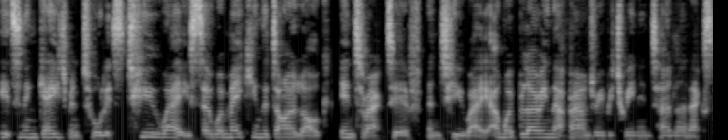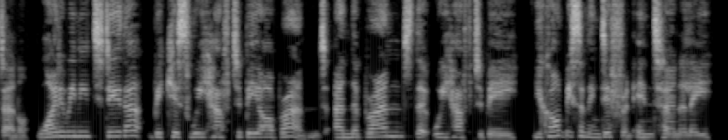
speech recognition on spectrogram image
it's an engagement tool. It's two way. So we're making the dialogue interactive and two way and we're blurring that boundary between internal and external. Why do we need to do that? Because we have to be our brand brand and the brand that we have to be, you can't be something different internally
